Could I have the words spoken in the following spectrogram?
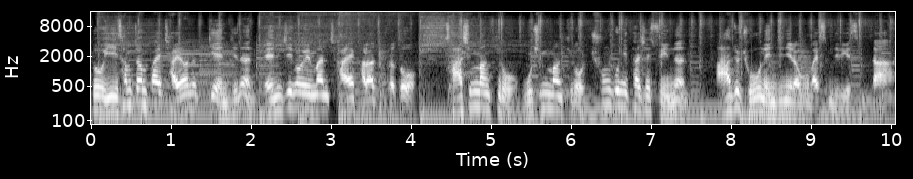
또 이 3.8 자연흡기 엔진은 엔진 오일만 잘 갈아주셔도 40만 킬로, 50만 킬로 충분히 타실 수 있는 아주 좋은 엔진이라고 말씀드리겠습니다.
